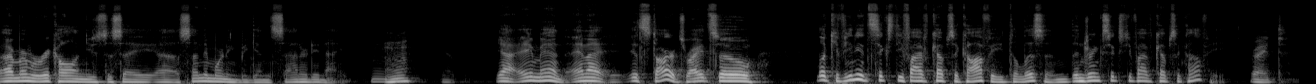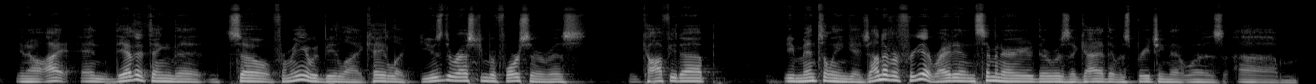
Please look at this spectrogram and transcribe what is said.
I remember Rick Holland used to say, uh, "Sunday morning begins Saturday night." Mm-hmm. Yeah, amen. And I, it starts right. So, look, if you need sixty-five cups of coffee to listen, then drink sixty-five cups of coffee. Right. You know, I and the other thing that so for me it would be like, hey, look, use the restroom before service, be coffeeed up, be mentally engaged. I'll never forget. Right in seminary, there was a guy that was preaching that was um,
